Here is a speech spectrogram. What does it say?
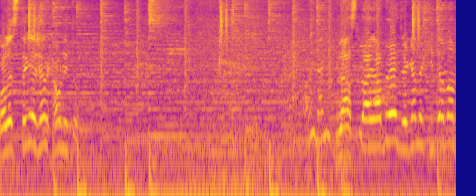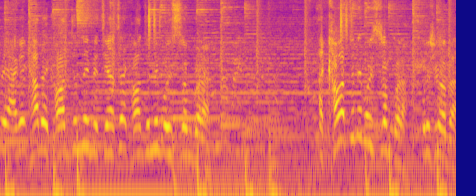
কলেজ থেকে এসে আর খাওনি তো। রাস্তাঘাটে যেখানে খিদে পাবে, আগে খাবে, খাওয়ার জন্যই বেঁচে আছে, খাওয়ার জন্যই পরিশ্রম করা। আর খাওয়ার জন্যই পরিশ্রম করা পরিষ্কারতা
